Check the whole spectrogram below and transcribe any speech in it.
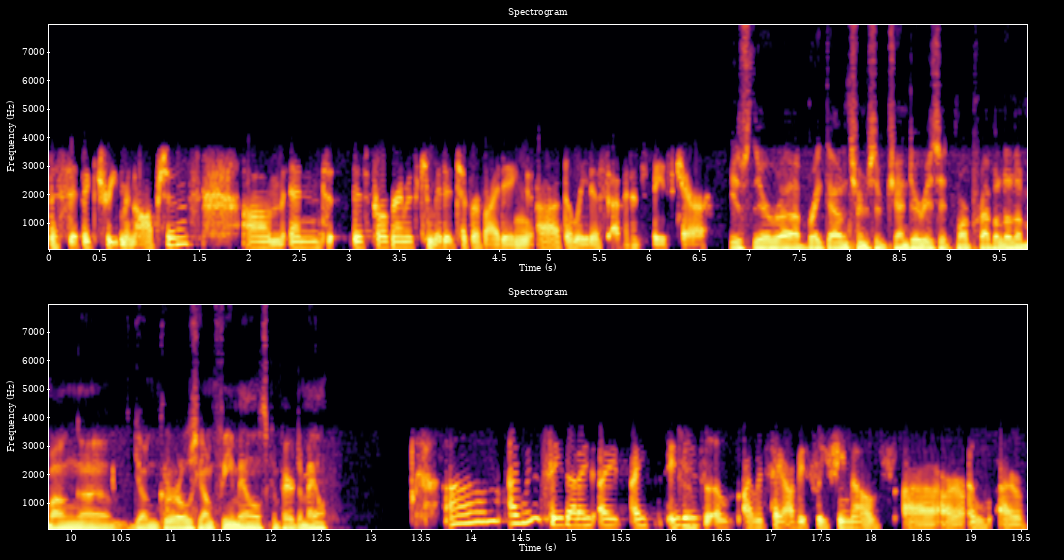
specific treatment options, um, and this program is committed to providing uh, the latest evidence based care. Is there a breakdown in terms of gender? Is it more prevalent among uh, young girls, young females compared to male? Um, I wouldn't say that. I, I, I it okay. is. A, I would say obviously females uh, are are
